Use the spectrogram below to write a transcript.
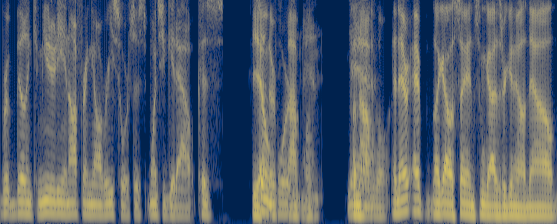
building community and offering y'all resources once you get out because Yeah, so important, phenomenal. man. Yeah. phenomenal. And ev- ev- like I was saying, some guys that are getting out now,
